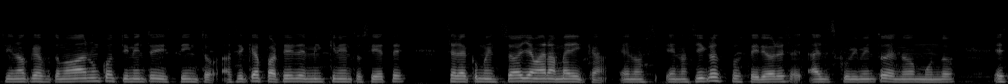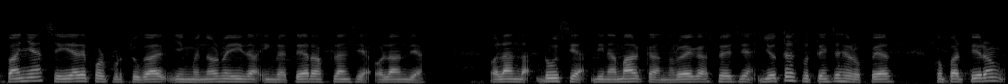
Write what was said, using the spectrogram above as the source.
sino que tomaban un continente distinto, así que a partir de 1507 se le comenzó a llamar América. En los, en los siglos posteriores al descubrimiento del Nuevo Mundo, España, seguida de por Portugal y en menor medida Inglaterra, Francia, Holanda, Holanda, Rusia, Dinamarca, Noruega, Suecia y otras potencias europeas compartieron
